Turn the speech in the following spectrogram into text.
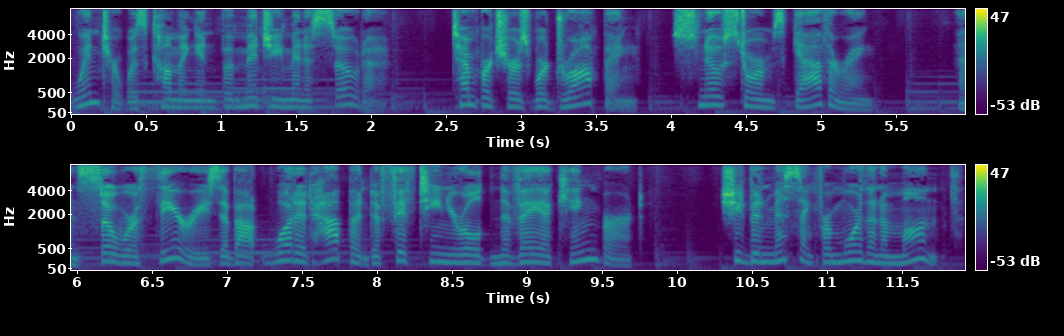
Winter was coming in Bemidji, Minnesota. Temperatures were dropping, snowstorms gathering, and so were theories about what had happened to 15 year old Nevaeh Kingbird. She'd been missing for more than a month.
